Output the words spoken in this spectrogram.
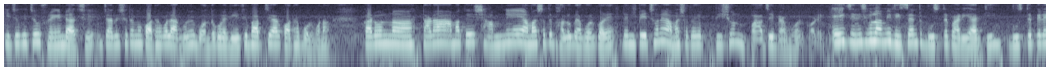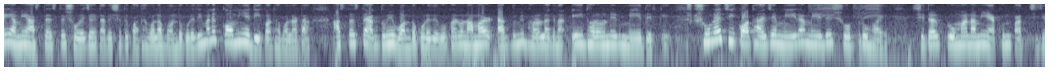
কিছু কিছু ফ্রেন্ড আছে, যাদের সাথে আমি কথা বলা একদমই বন্ধ করে দিয়েছি, ভাবছি আর কথা বলব না। কারণ তারা আমাকে সামনে আমার সাথে ভালো ব্যবহার করে দেন পেছনে আমার সাথে ভীষণ বাজে ব্যবহার করে। এই জিনিসগুলো আমি রিসেন্ট বুঝতে পারি আর কি। বুঝতে পেরেই আমি আস্তে আস্তে সরে যাই, তাদের সাথে কথা বলা বন্ধ করে দিই মানে কমিয়ে দিই কথা বলাটা। আস্তে আস্তে একদমই বন্ধ করে দেবো, কারণ আমার একদমই ভালো লাগে না এই ধরনের মেয়েদেরকে। শুনেছি কথায় যে মেয়েরা মেয়েদের শত্রু হয়। সেটার প্রমাণ আমি এখন পাচ্ছি যে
